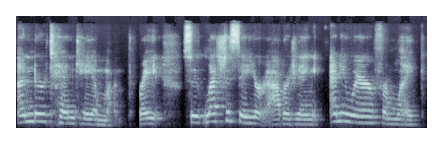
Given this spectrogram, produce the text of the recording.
under 10K a month, right? So let's just say you're averaging anywhere from like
